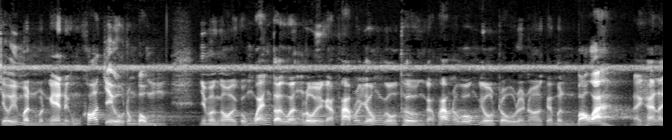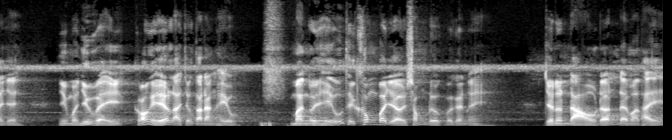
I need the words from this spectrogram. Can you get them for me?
chửi mình mình nghe này cũng khó chịu trong bụng. Nhưng mà ngồi cũng quán tới quán lui, các pháp nó vốn vô thường, các pháp nó vốn vô trụ rồi nọ, cái mình bỏ qua. Đại khái là vậy. Nhưng mà như vậy có nghĩa là chúng ta đang hiểu. Mà người hiểu thì không bao giờ sống được với cái này. Cho nên đạo đến để mà thấy,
